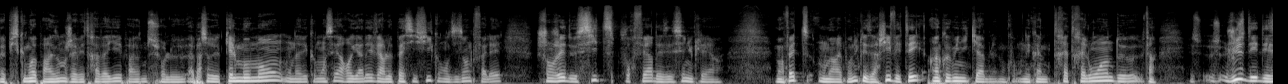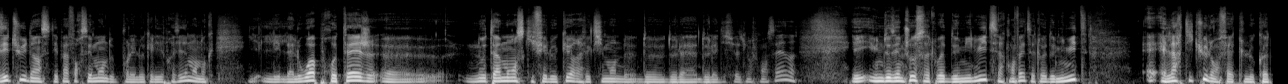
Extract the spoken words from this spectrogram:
euh, puisque moi, par exemple, j'avais travaillé, par exemple, sur le, à partir de quel moment on avait commencé à regarder vers le Pacifique en se disant qu'il fallait changer de site pour faire des essais nucléaires. Mais en fait, on m'a répondu que les archives étaient incommunicables. Donc, on est quand même très très loin de, enfin, juste des, études. Hein, C'était pas forcément pour les localiser précisément. Donc, la loi protège euh, notamment ce qui fait le cœur effectivement de, la, de la dissuasion française. Et une deuxième chose, cette loi de 2008, c'est qu'en fait, cette loi de 2008 elle articule en fait le code,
